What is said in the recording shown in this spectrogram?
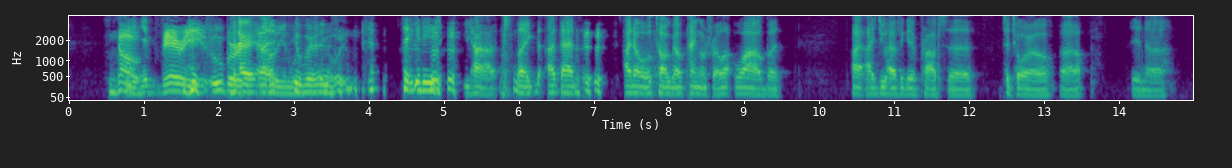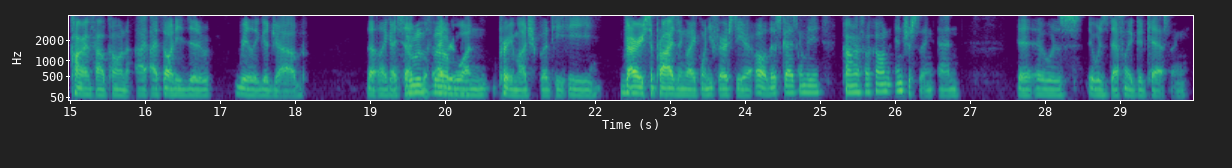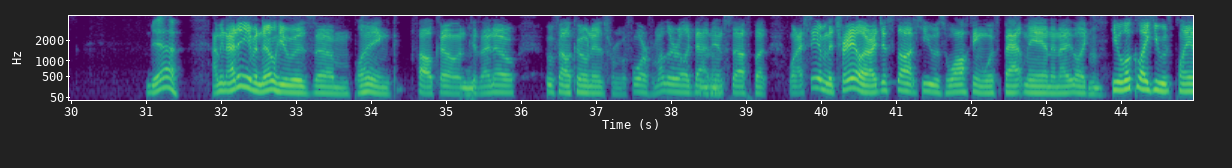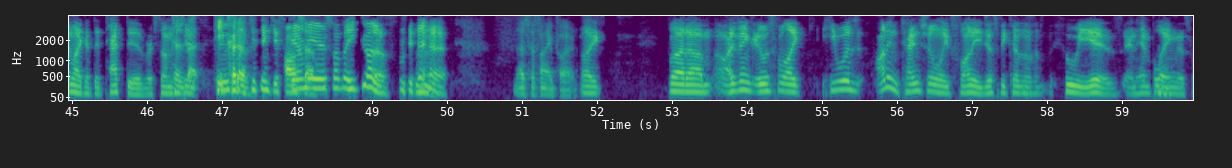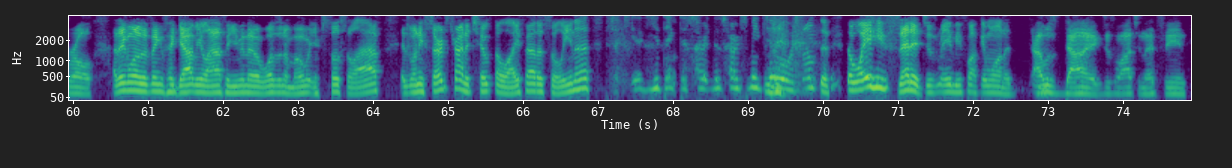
No, It- very uber Very, uh, Italian. was uber- take it easy, sweetheart. Like uh, that. I know we'll talk about Penguin for a lot, while, but I, I do have to give props to Turturro uh, in uh, Carmine Falcone. I, I thought he did a really good job. That, like I said, was, with um, everyone pretty much, but he he very surprising. Like when you first hear, oh, this guy's gonna be Carmine Falcone, interesting, and it, it was it was definitely a good casting. Yeah. I mean, I didn't even know he was um, playing Falcone because I know who Falcone is from before, from other like Mm-hmm. Batman stuff. But when I see him in the trailer, I just thought he was walking with Batman, and I like Mhm. he looked like he was playing like a detective or some shit. that he was could like, have. you think you scare also- me or something? He could have. yeah. That's the funny part. Like but um, I think it was for like he was unintentionally funny just because of who he is and him playing mm-hmm. this role. I think one of the things that got me laughing, even though it wasn't a moment you're supposed to laugh, is when he starts trying to choke the life out of Selina. He's like, "You, you think this hurt? This hurts me too, or something." the way he said it just made me fucking want to. I mm. was dying just watching that scene.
